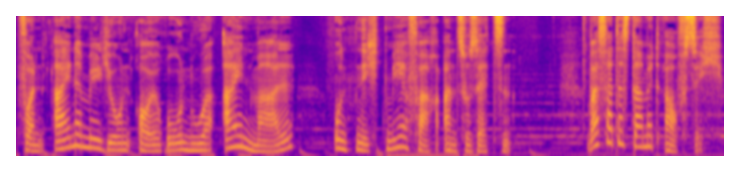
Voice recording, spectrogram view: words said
von einer Million Euro nur einmal und nicht mehrfach anzusetzen. Was hat es damit auf sich?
